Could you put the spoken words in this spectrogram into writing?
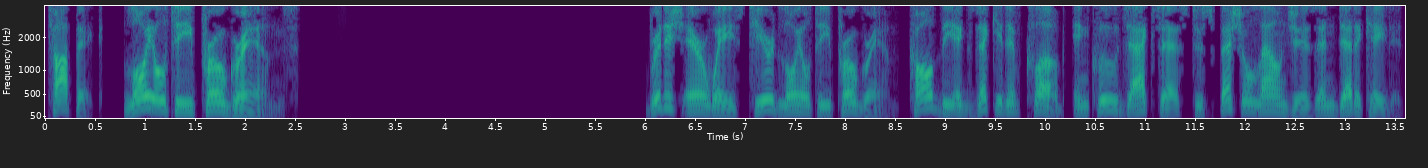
Topic: Loyalty programs. British Airways tiered loyalty program, called the Executive Club, includes access to special lounges and dedicated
